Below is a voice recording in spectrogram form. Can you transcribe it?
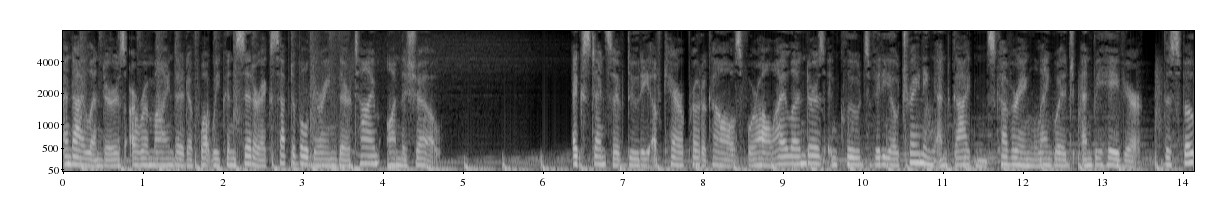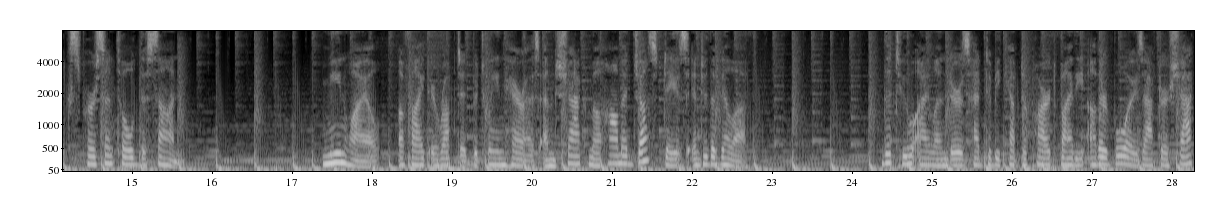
and Islanders are reminded of what we consider acceptable during their time on the show. Extensive duty of care protocols for all Islanders includes video training and guidance covering language and behavior, the spokesperson told The Sun. Meanwhile, a fight erupted between Haris and Shaq Muhammad just days into the villa. The two Islanders had to be kept apart by the other boys after Shaq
